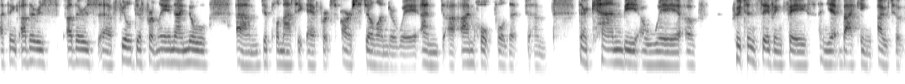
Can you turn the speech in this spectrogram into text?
I think others others uh, feel differently, and I know um, diplomatic efforts are still underway. And uh, I'm hopeful that um, there can be a way of Putin saving face and yet backing out of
